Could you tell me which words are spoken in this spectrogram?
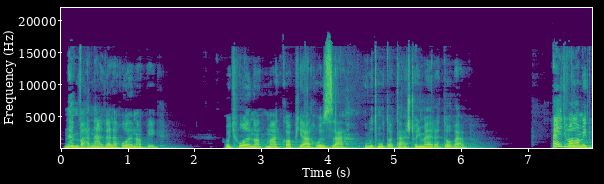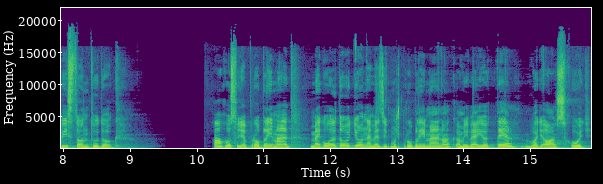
Nem várnál vele holnapig, hogy holnap már kapjál hozzá útmutatást, hogy merre tovább. Egy valamit bizton tudok, ahhoz, hogy a problémád megoldódjon, nevezzük most problémának, amivel jöttél, vagy az, hogy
